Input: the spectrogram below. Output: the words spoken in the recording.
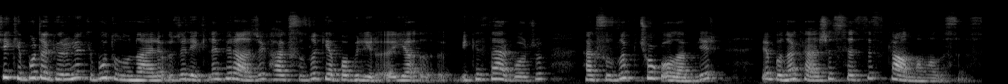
çünkü burada görünüyor ki bu dolunayla özellikle birazcık haksızlık yapabilir. Ya, ikizler burcu haksızlık çok olabilir ve buna karşı sessiz kalmamalısınız.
